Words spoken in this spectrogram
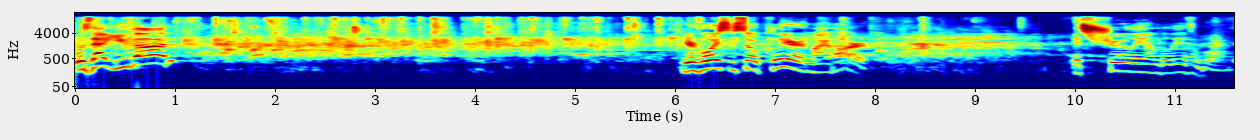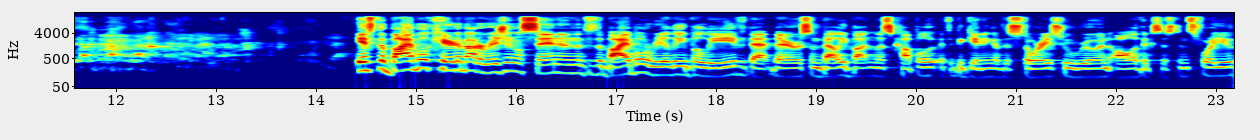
Was that you, God? Your voice is so clear in my heart. It's truly unbelievable. If the Bible cared about original sin and if the Bible really believed that there was some belly buttonless couple at the beginning of the stories who ruined all of existence for you,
